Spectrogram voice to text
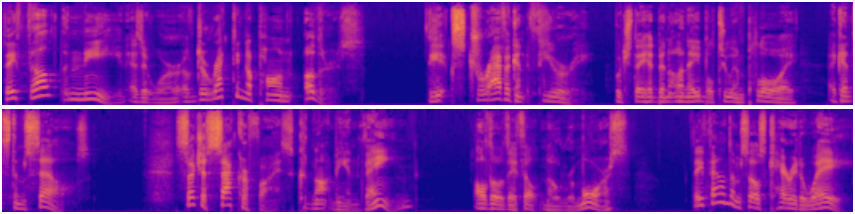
They felt the need, as it were, of directing upon others the extravagant fury which they had been unable to employ against themselves. Such a sacrifice could not be in vain. Although they felt no remorse, they found themselves carried away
